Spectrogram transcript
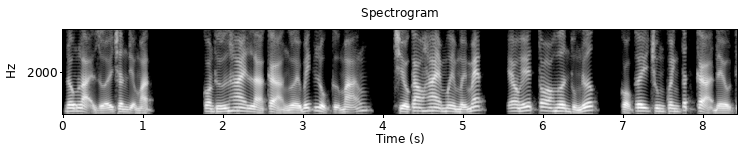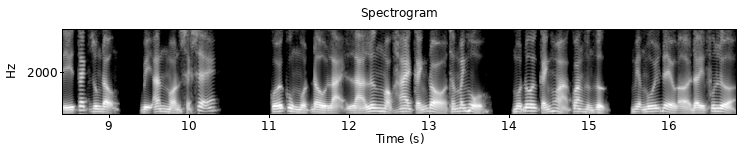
đông lại dưới chân địa mặt. Còn thứ hai là cả người bích lục cự mãng, chiều cao hai mươi mấy mét, eo hết to hơn thùng nước, cỏ cây chung quanh tất cả đều tí tách rung động, bị ăn mòn sạch sẽ. Cuối cùng một đầu lại là lưng mọc hai cánh đỏ thâm ánh hổ, một đôi cánh hỏa quang hừng hực, miệng mũi đều ở đầy phun lửa.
